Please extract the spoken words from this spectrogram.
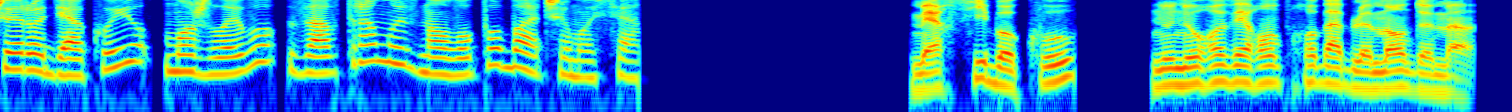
Щиро дякую, можливо, завтра ми знову побачимося. Merci beaucoup, nous nous reverrons probablement demain.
